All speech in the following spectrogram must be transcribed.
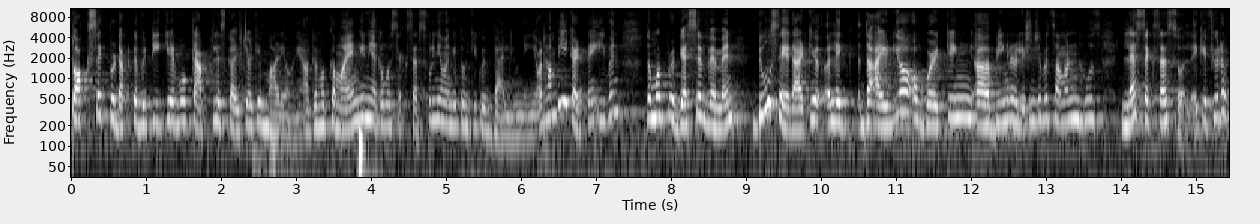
toxic productivity کے وہ کیپٹلسٹ کلچر کے مارے ہوئے ہیں اگر وہ کمائیں گے نہیں اگر وہ سکسیزفل نہیں ہوئیں گے تو ان کی کوئی ویلیو نہیں ہے اور ہم بھی یہ کرتے ہیں even the more progressive women do say that کہ like the idea of working being in relationship with someone who's less successful like if you are a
